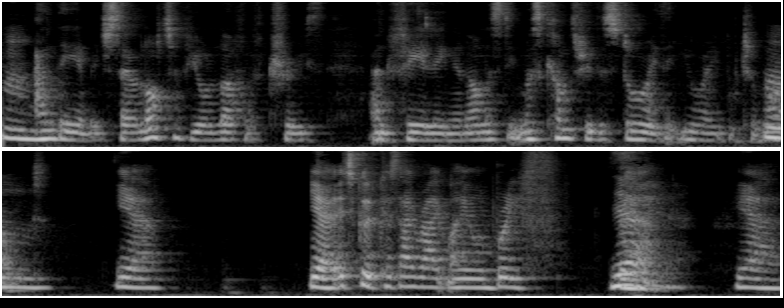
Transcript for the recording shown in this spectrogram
Mm. and the image. So a lot of your love of truth and feeling and honesty must come through the story that you're able to write. Mm. Yeah. Yeah, it's good because I write my own brief. Yeah. Yeah.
